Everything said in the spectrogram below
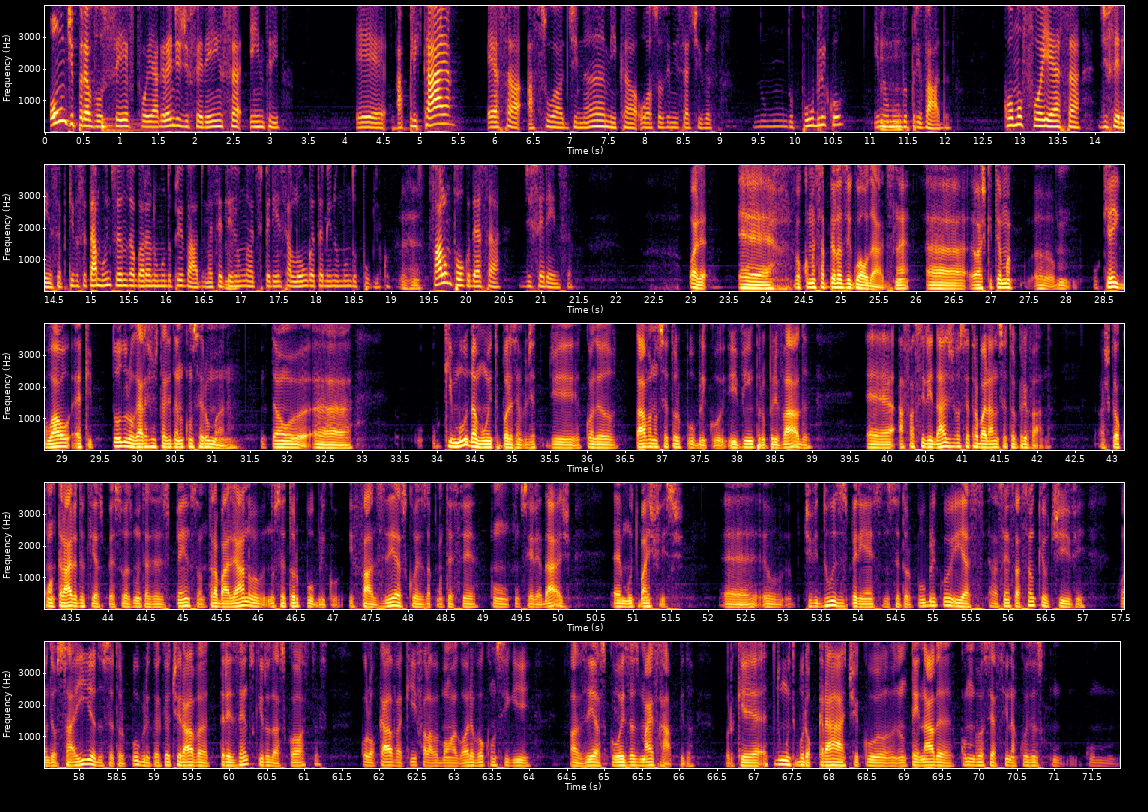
Onde para você foi a grande diferença entre é, aplicar essa a sua dinâmica ou as suas iniciativas no mundo público e no mundo privado? Como foi essa diferença? Porque você está há muitos anos agora no mundo privado, mas você teve uma experiência longa também no mundo público. Fala um pouco dessa diferença. Olha, é, vou começar pelas igualdades, né? Ah, eu acho que tem uma. um- o que é igual é que todo lugar a gente está lidando com o ser humano. Então, ah, o que muda muito, por exemplo, de, de quando eu estava no setor público e vim para o privado, é a facilidade de você trabalhar no setor privado. Acho que ao contrário do que as pessoas muitas vezes pensam, trabalhar no, no setor público e fazer as coisas acontecer com, com seriedade é muito mais difícil. É, eu, eu tive duas experiências no setor público e a, a sensação que eu tive quando eu saía do setor público é que eu tirava 300 quilos das costas, colocava aqui e falava, bom, agora eu vou conseguir fazer as coisas mais rápido. Porque é tudo muito burocrático, não tem nada, como você assina coisas com, com,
